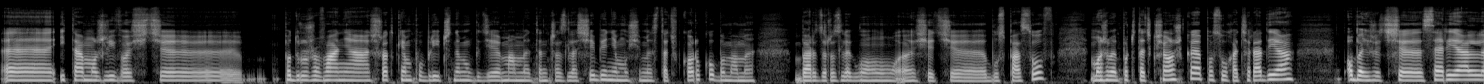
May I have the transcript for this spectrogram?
E, i ta możliwość e, podróżowania środkiem publicznym, gdzie mamy ten czas dla siebie, nie musimy stać w korku, bo mamy bardzo rozległą e, sieć buspasów. Możemy poczytać książkę, posłuchać radia, obejrzeć serial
